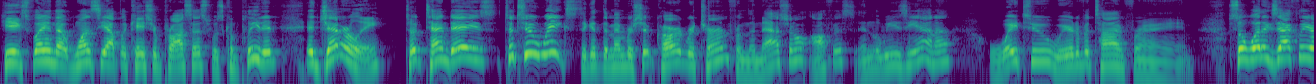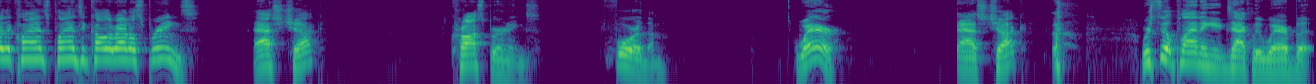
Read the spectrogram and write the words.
He explained that once the application process was completed, it generally took 10 days to two weeks to get the membership card returned from the national office in Louisiana. Way too weird of a time frame. So, what exactly are the clan's plans in Colorado Springs? asked Chuck. Cross burnings. Four of them. Where? asked Chuck. We're still planning exactly where, but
